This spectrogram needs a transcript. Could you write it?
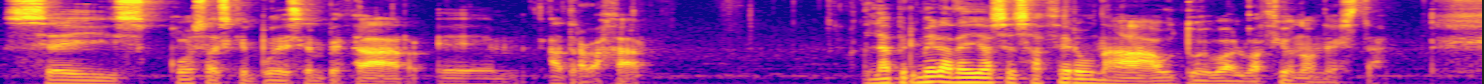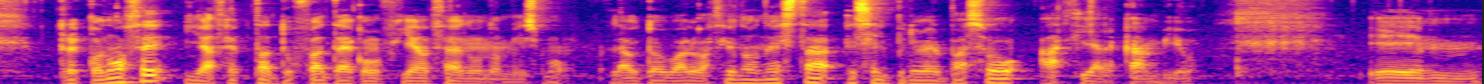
seis cosas que puedes empezar eh, a trabajar. La primera de ellas es hacer una autoevaluación honesta. Reconoce y acepta tu falta de confianza en uno mismo. La autoevaluación honesta es el primer paso hacia el cambio. Em,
